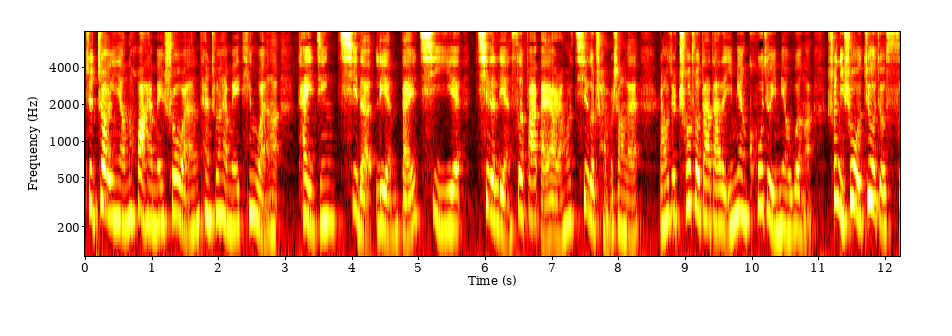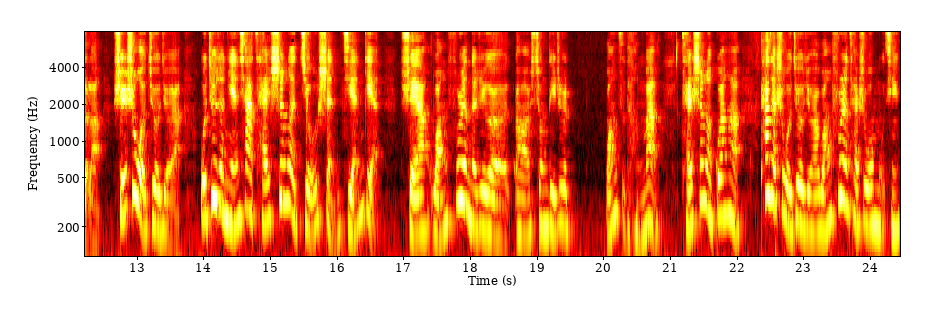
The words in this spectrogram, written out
这赵姨娘的话还没说完，探春还没听完啊，她已经气得脸白气噎，气得脸色发白啊，然后气得喘不上来，然后就抽抽搭搭的，一面哭就一面问啊，说你说我舅舅死了，谁是我舅舅呀？我舅舅年下才升了九省检点。谁啊？王夫人的这个啊兄弟，这个王子腾嘛，才升了官啊，他才是我舅舅啊，王夫人才是我母亲，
